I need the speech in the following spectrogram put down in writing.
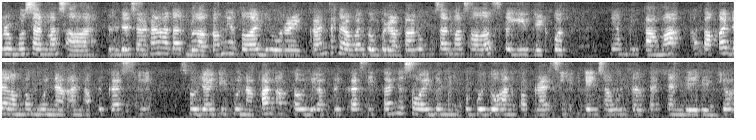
Rumusan masalah Berdasarkan latar belakang yang telah diuraikan, terdapat beberapa rumusan masalah sebagai berikut. Yang pertama, apakah dalam penggunaan aplikasi sudah digunakan atau diaplikasikan sesuai dengan kebutuhan koperasi desa wisata Candirejo?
